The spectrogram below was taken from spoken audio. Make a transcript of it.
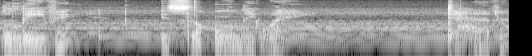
Believing is the only way to heaven.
